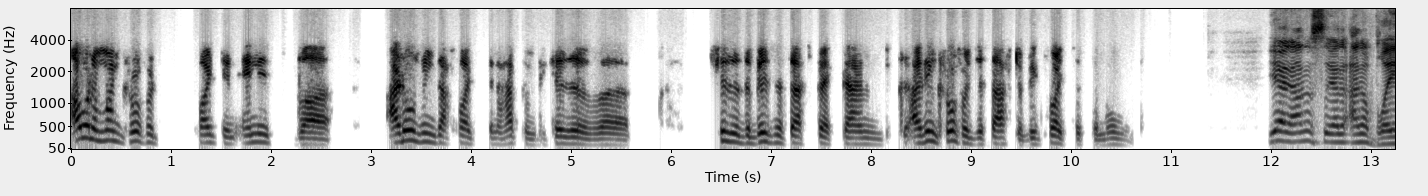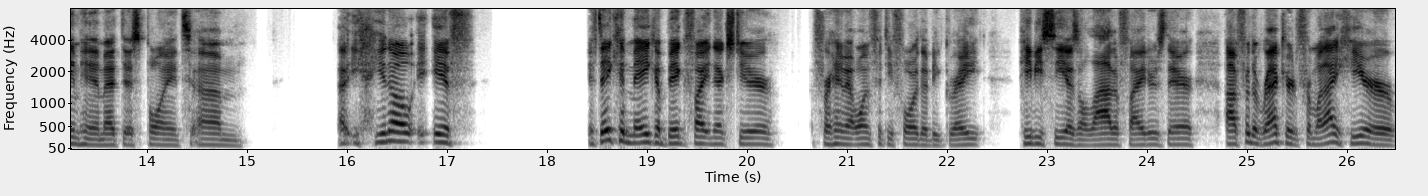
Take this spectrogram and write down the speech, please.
I wouldn't mind Crawford fighting Ennis, but I don't think that fight's going to happen because of uh, because of the business aspect, and I think Crawford just after big fights at the moment. Yeah, honestly, I don't blame him at this point. Um, you know, if if they can make a big fight next year for him at 154, that'd be great. PBC has a lot of fighters there. Uh, for the record, from what I hear,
